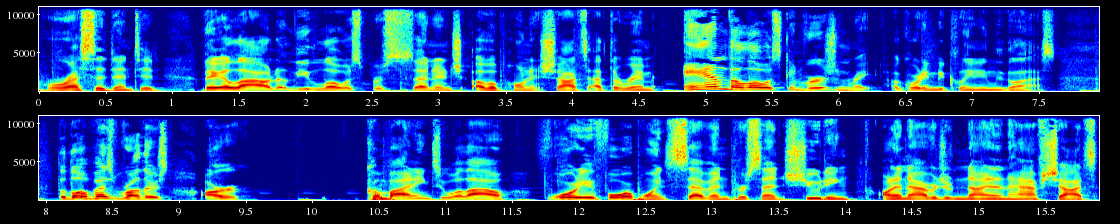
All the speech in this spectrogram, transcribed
unprecedented. They allowed the lowest percentage of opponent shots at the rim and the lowest conversion rate, according to Cleaning the Glass. The Lopez brothers are combining to allow 44.7% shooting on an average of 9.5 shots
